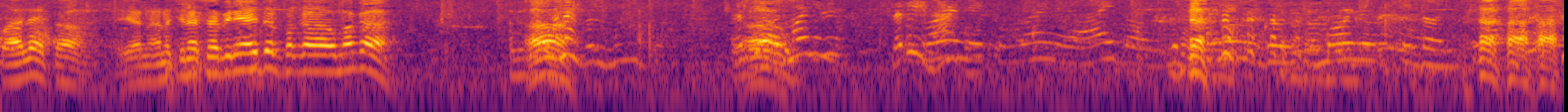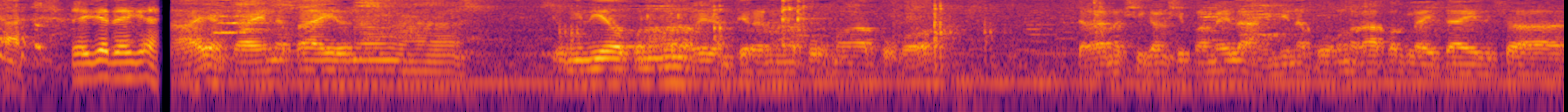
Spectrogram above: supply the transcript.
Palit, oh. Ayan, ano sinasabi ni Idol pagka umaga? Ah. Good morning. Dali, Morning, good morning, idol. Good morning, good morning, idol. Teka, teka. Ayan, kain na tayo ng ah, yung iniyaw ko naman, okay lang, tira na na po mga apo ko. Saka nagsigang si Pamela, hindi na po ako nakapag-live dahil sa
